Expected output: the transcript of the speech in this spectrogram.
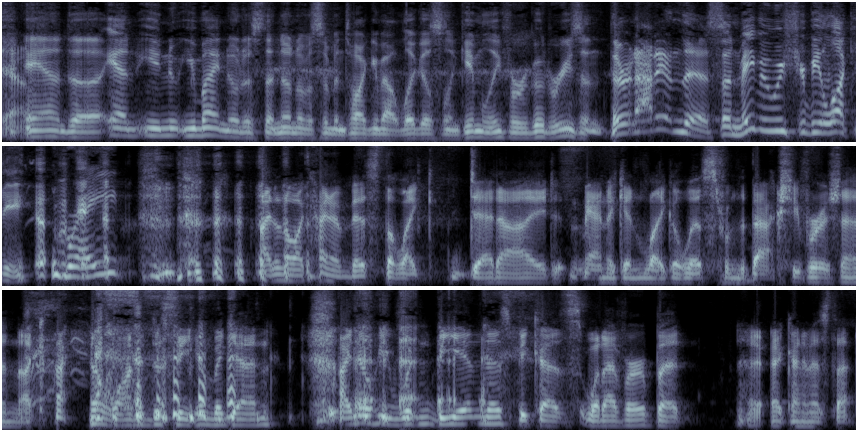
Yeah. and uh, and you you might notice that none of us have been talking about Legolas and Gimli for a good reason. They're not in this, and maybe we should be lucky. Right? I don't know. I kind of miss the like dead-eyed mannequin Legolas from the Bakshi version. I kind of wanted to see him again. I know he wouldn't be in this because whatever, but I, I kind of missed that.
